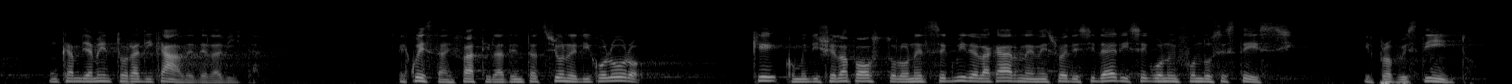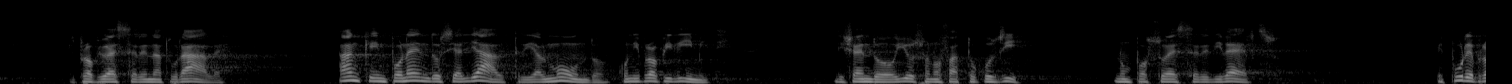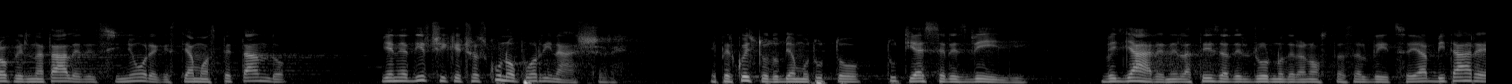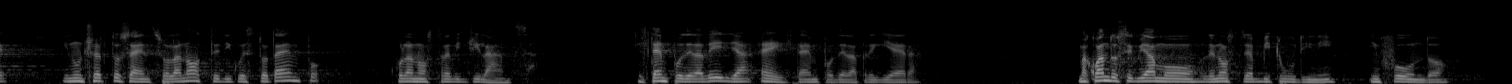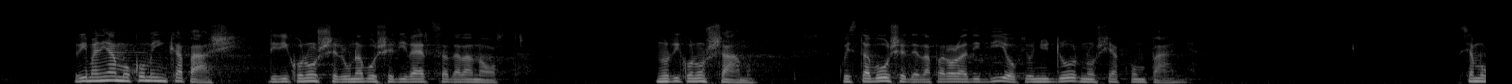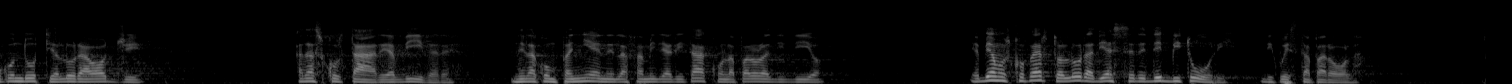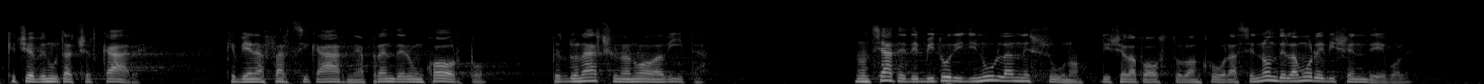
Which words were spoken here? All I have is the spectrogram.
un cambiamento radicale della vita. E questa infatti la tentazione di coloro che, come dice l'Apostolo, nel seguire la carne nei suoi desideri seguono in fondo se stessi, il proprio istinto, il proprio essere naturale, anche imponendosi agli altri, al mondo, con i propri limiti, dicendo io sono fatto così, non posso essere diverso. Eppure proprio il Natale del Signore che stiamo aspettando viene a dirci che ciascuno può rinascere e per questo dobbiamo tutto, tutti essere svegli, vegliare nell'attesa del giorno della nostra salvezza e abitare in un certo senso la notte di questo tempo con la nostra vigilanza. Il tempo della veglia è il tempo della preghiera, ma quando seguiamo le nostre abitudini, in fondo rimaniamo come incapaci di riconoscere una voce diversa dalla nostra. Non riconosciamo questa voce della parola di Dio che ogni giorno ci accompagna. Siamo condotti allora oggi ad ascoltare, a vivere nella compagnia e nella familiarità con la parola di Dio. E abbiamo scoperto allora di essere debitori di questa parola, che ci è venuta a cercare, che viene a farsi carne, a prendere un corpo, per donarci una nuova vita. Non siate debitori di nulla a nessuno, dice l'Apostolo ancora, se non dell'amore vicendevole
